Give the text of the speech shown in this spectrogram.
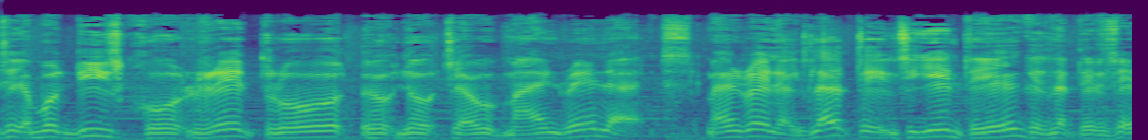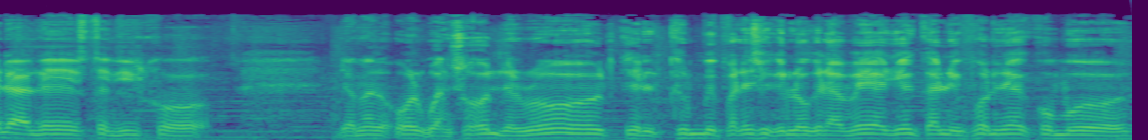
Se llamó Disco Retro, eh, no, se llamó Mind Relax. Mind Relax. La siguiente, eh, que es la tercera de este disco llamado All One's on the Road, que, me parece que lo grabé allá en California como,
